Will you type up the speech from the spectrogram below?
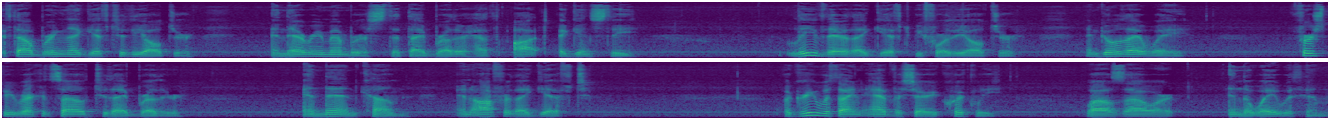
if thou bring thy gift to the altar, and there rememberest that thy brother hath aught against thee, leave there thy gift before the altar, and go thy way. First be reconciled to thy brother, and then come and offer thy gift. Agree with thine adversary quickly, whiles thou art in the way with him,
